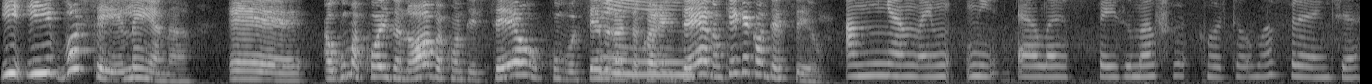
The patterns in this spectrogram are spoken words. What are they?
E, e você, Helena? É, alguma coisa nova aconteceu com você Sim. durante a quarentena? O que, que aconteceu? A minha mãe, ela fez uma, cortou uma franja.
